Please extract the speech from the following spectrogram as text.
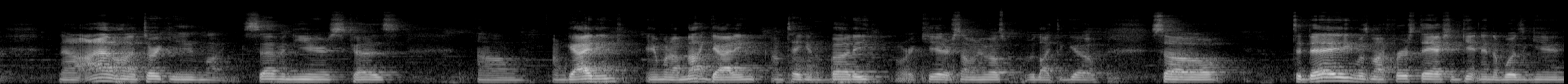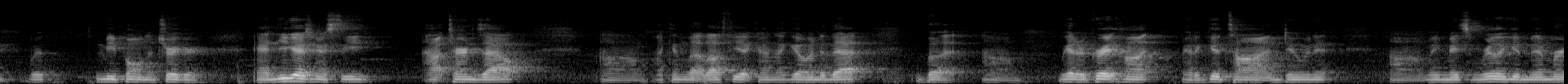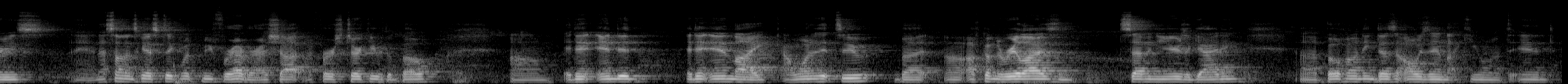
Now I haven't hunted turkey in like seven years because um, I'm guiding, and when I'm not guiding, I'm taking a buddy or a kid or someone who else would like to go. So today was my first day actually getting in the woods again with me pulling the trigger, and you guys are gonna see how it turns out. Um, I can let Lafayette kind of go into that, but um, we had a great hunt. We had a good time doing it. Um, we made some really good memories and that's something that's gonna stick with me forever. I shot my first turkey with a bow. Um, it didn't ended. It didn't end like I wanted it to, but uh, I've come to realize in seven years of guiding, uh, bow hunting doesn't always end like you want it to end,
